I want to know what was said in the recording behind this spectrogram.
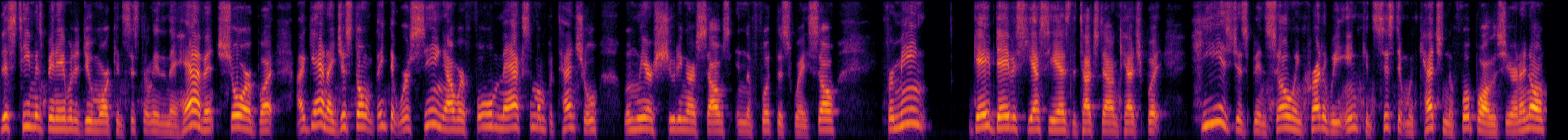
this team has been able to do more consistently than they haven't, sure. But again, I just don't think that we're seeing our full maximum potential when we are shooting ourselves in the foot this way. So for me, Gabe Davis, yes, he has the touchdown catch, but he has just been so incredibly inconsistent with catching the football this year. And I know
